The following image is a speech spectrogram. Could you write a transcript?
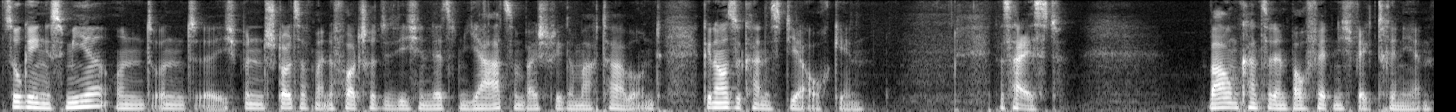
So ging es mir und, und äh, ich bin stolz auf meine Fortschritte, die ich im letzten Jahr zum Beispiel gemacht habe. Und genauso kann es dir auch gehen. Das heißt, warum kannst du dein Bauchfett nicht wegtrainieren?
